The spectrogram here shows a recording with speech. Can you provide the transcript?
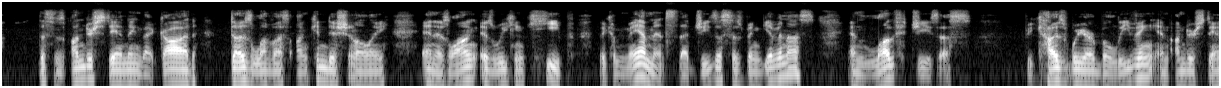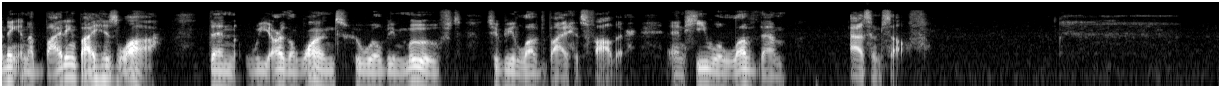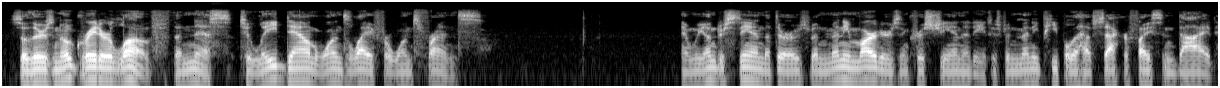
This is understanding that God does love us unconditionally. And as long as we can keep the commandments that Jesus has been given us and love Jesus, because we are believing and understanding and abiding by his law, then we are the ones who will be moved to be loved by his Father. And he will love them as himself. So there's no greater love than this to lay down one's life for one's friends. And we understand that there has been many martyrs in Christianity. There's been many people that have sacrificed and died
